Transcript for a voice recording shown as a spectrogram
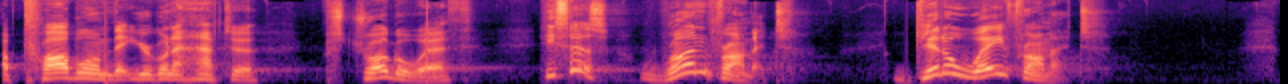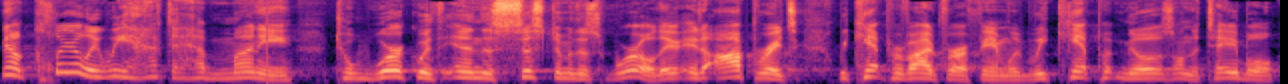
a problem that you're going to have to struggle with. He says, run from it, get away from it. Now, clearly, we have to have money to work within the system of this world. It, it, operates, we can't provide for our family, we can't put meals on the table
